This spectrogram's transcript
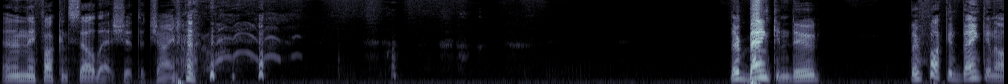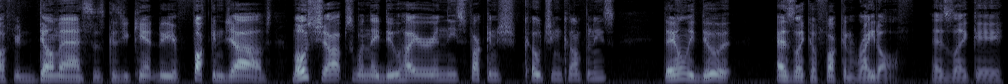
And then they fucking sell that shit to China. They're banking, dude. They're fucking banking off your dumbasses because you can't do your fucking jobs. Most shops, when they do hire in these fucking sh- coaching companies, they only do it as like a fucking write off, as like a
